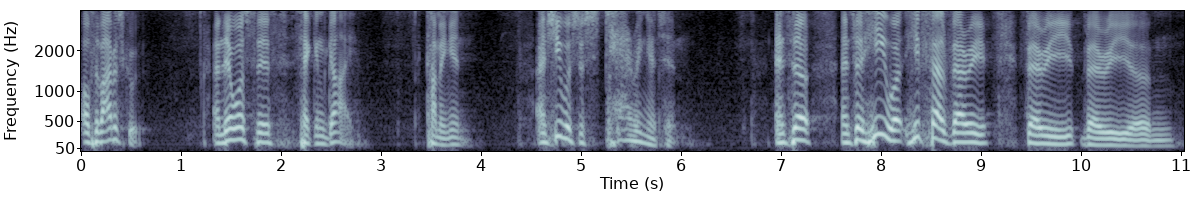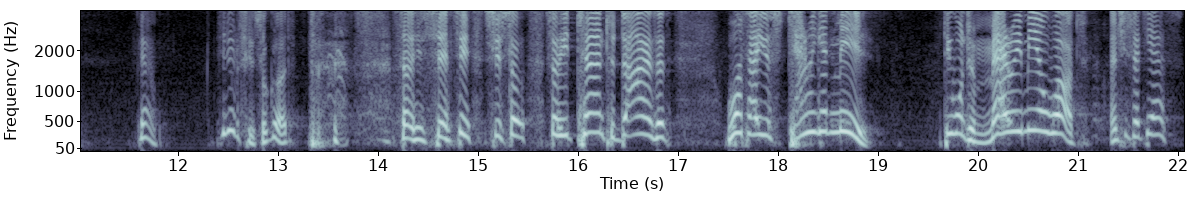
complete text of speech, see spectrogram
of the Bible school, and there was this second guy coming in, and she was just staring at him, and so and so he was he felt very very very um, yeah he didn't feel so good. so he said, see, she, so, so he turned to Dia and said, What are you staring at me? Do you want to marry me or what? And she said, Yes.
